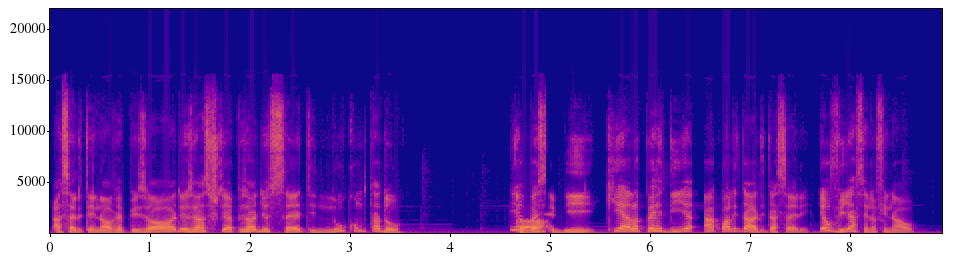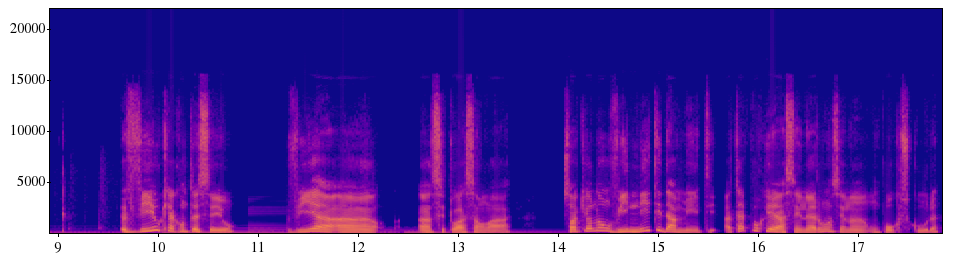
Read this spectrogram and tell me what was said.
A série tem nove episódios, eu assisti o episódio 7 no computador. E tá. eu percebi que ela perdia a qualidade da série. Eu vi a cena final, vi o que aconteceu, vi a, a, a situação lá, só que eu não vi nitidamente, até porque a cena era uma cena um pouco escura,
